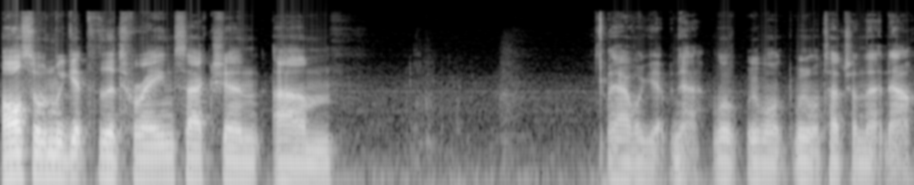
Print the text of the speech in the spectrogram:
Also, when we get to the terrain section, um, yeah, we'll get. Yeah, we'll, we won't. We won't touch on that now.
